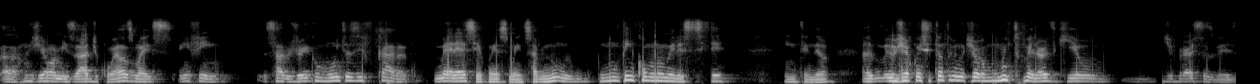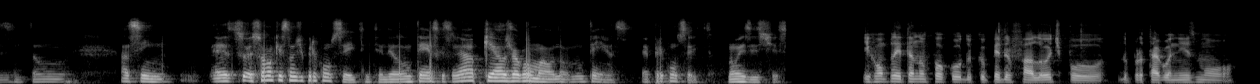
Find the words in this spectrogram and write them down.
arranjei uma amizade com elas, mas, enfim, sabe, joguei com muitas e, cara, merece reconhecimento, sabe? Não, não tem como não merecer, entendeu? Eu já conheci tanta menina que joga muito melhor do que eu diversas vezes. Então, assim, é só, é só uma questão de preconceito, entendeu? Não tem essa questão de, ah, porque elas jogam mal. Não, não tem essa. É preconceito. Não existe isso. E completando um pouco do que o Pedro falou, tipo, do protagonismo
